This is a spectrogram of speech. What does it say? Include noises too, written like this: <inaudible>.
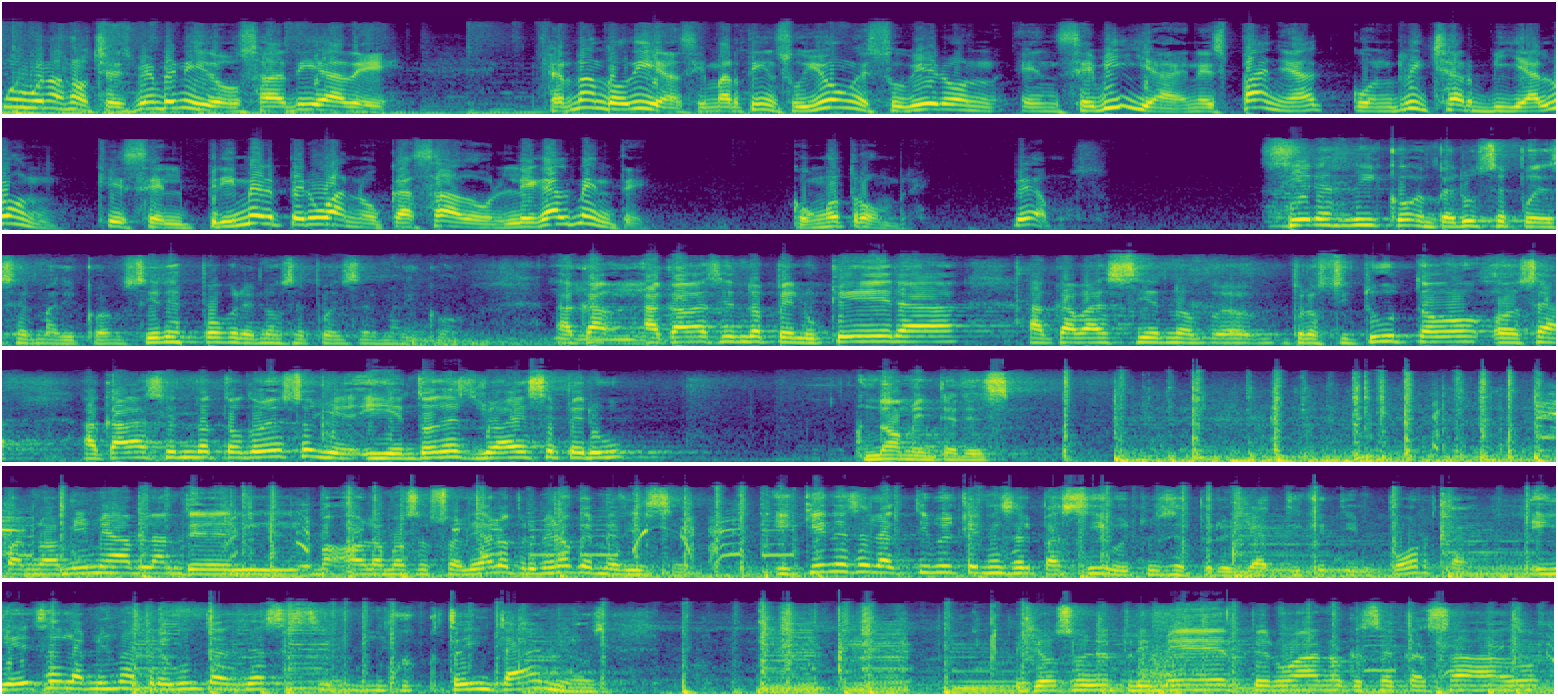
Muy buenas noches, bienvenidos a Día D. Fernando Díaz y Martín Sullón estuvieron en Sevilla, en España, con Richard Villalón, que es el primer peruano casado legalmente con otro hombre. Veamos. Si eres rico, en Perú se puede ser maricón. Si eres pobre, no se puede ser maricón. Acaba, siendo peluquera, acaba siendo eh, prostituto, o sea, acaba siendo todo eso y, y entonces yo a ese Perú no me interesa. Cuando a mí me hablan de la homosexualidad, lo primero que me dicen, ¿y quién es el activo y quién es el pasivo? Y tú dices, pero ¿y a ti qué te importa? Y esa es la misma pregunta desde hace 30 años. Yo soy el primer peruano que se ha casado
